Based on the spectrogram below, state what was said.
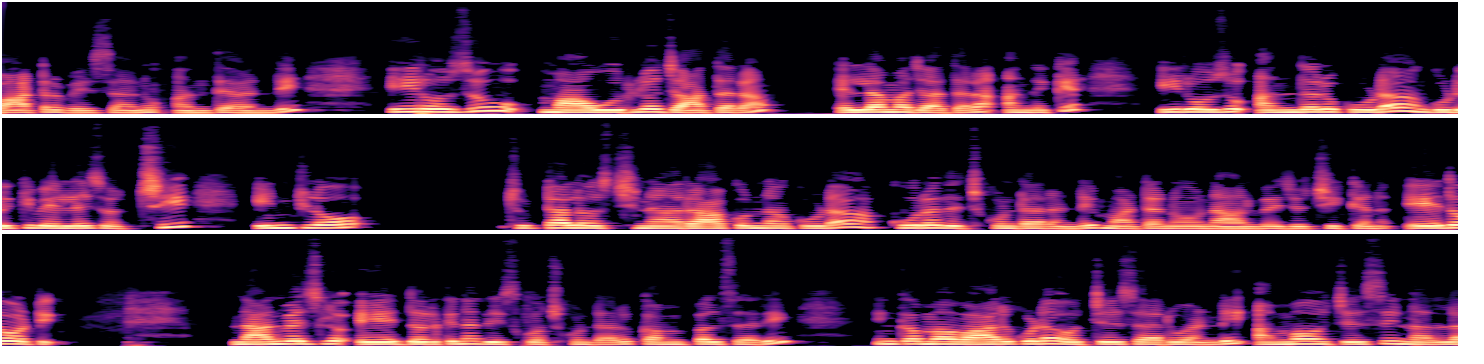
వాటర్ వేశాను అంతే అండి. ఈరోజు మా ఊర్లో జాతర. ఎల్లమ్మ జాతర. అందుకే ఈరోజు అందరూ కూడా గుడికి వెళ్ళేసి వచ్చి ఇంట్లో చుట్టాలు వచ్చినా రాకున్నా కూడా కూర తెచ్చుకుంటారండి. మటను నాన్ వెజ్ చికెన్ ఏదో ఒకటి. నాన్ వెజ్లో ఏది దొరికినా తీసుకొచ్చుకుంటారు కంపల్సరీ. ఇంకా మా వారు కూడా వచ్చేసారు అండి. అమ్మ వచ్చేసి నల్ల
